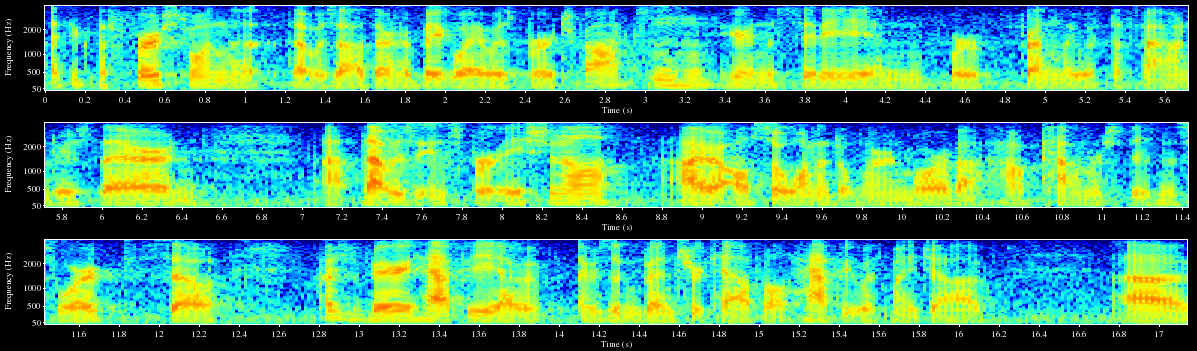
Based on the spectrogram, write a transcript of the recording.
I think the first one that, that was out there in a big way was Birchbox mm-hmm. here in the city, and we're friendly with the founders there. And uh, that was inspirational. I also wanted to learn more about how commerce business worked. So I was very happy. I, I was in venture capital, happy with my job. Uh,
